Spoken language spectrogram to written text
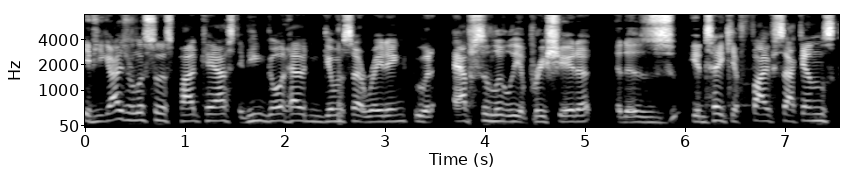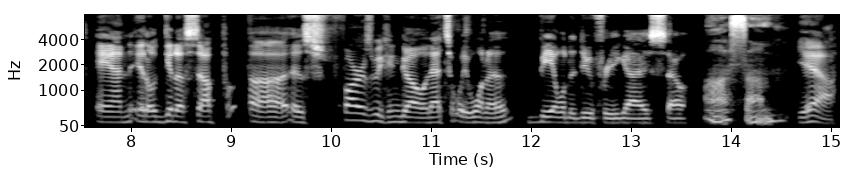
if you guys are listening to this podcast, if you can go ahead and give us that rating, we would absolutely appreciate it. It is it'll take you five seconds and it'll get us up uh, as far as we can go, and that's what we want to be able to do for you guys. So awesome. Yeah.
